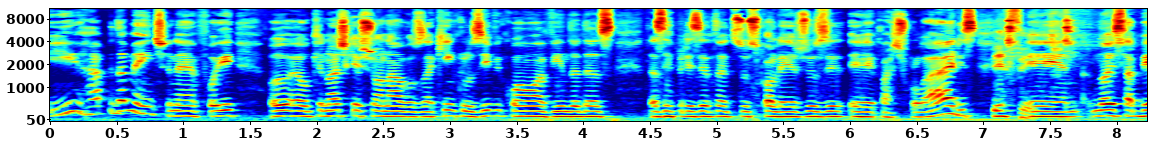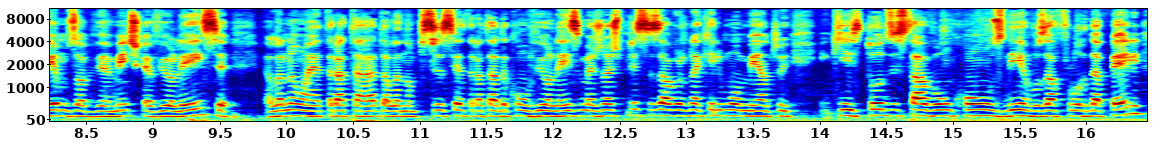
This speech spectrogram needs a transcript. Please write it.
E rapidamente, né? Foi uh, é o que nós questionávamos aqui, inclusive com a vinda das, das representantes dos colégios eh, particulares. Perfeito. Eh, nós sabemos, obviamente, que a violência ela não é tratada, ela não precisa ser tratada com violência, mas nós precisávamos, naquele momento em que todos estavam com os nervos à flor da pele,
